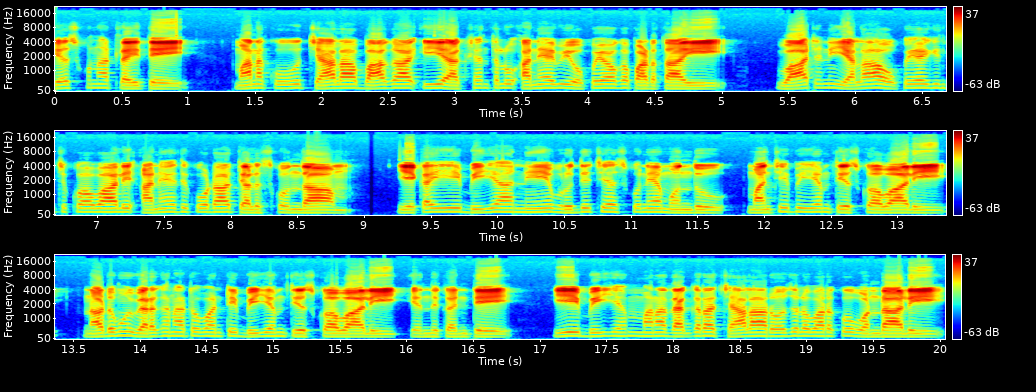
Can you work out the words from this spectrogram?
చేసుకున్నట్లయితే మనకు చాలా బాగా ఈ అక్షంతలు అనేవి ఉపయోగపడతాయి. వాటిని ఎలా ఉపయోగించుకోవాలి అనేది కూడా తెలుసుకుందాం. ఇక ఈ బియ్యాన్ని వృద్ధి చేసుకునే ముందు మంచి బియ్యం తీసుకోవాలి. నడుము విరగనటువంటి బియ్యం తీసుకోవాలి. ఎందుకంటే ఈ బియ్యం మన దగ్గర చాలా రోజుల వరకు ఉండాలి.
